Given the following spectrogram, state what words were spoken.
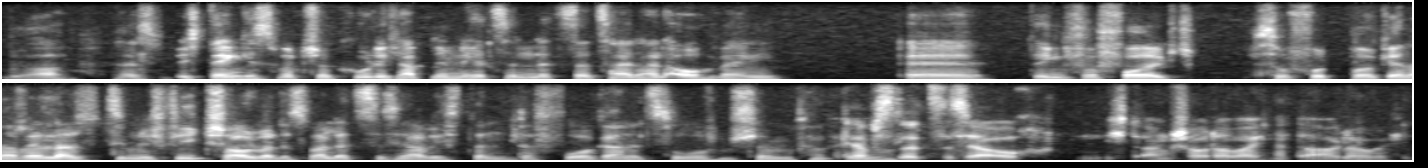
ja, es, ich denke, es wird schon cool. Ich habe nämlich jetzt in letzter Zeit halt auch wenig äh, Ding verfolgt, so Football generell, also ziemlich viel geschaut, weil das war letztes Jahr, habe ich dann davor gar nicht so auf dem Schirm gehabt. ich habe es letztes Jahr auch nicht angeschaut, da war ich nicht da, glaube ich.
